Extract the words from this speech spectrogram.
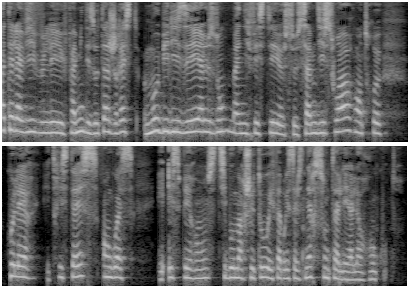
À Tel Aviv, les familles des otages restent mobilisées. Elles ont manifesté euh, ce samedi soir entre colère et tristesse, angoisse et espérance. Thibault Marcheteau et Fabrice Elsner sont allés à leur rencontre.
